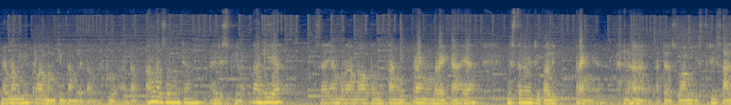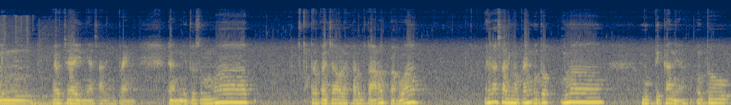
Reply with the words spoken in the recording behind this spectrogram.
memang ini perlambang cinta mereka berdua antara Amarzoni dan Iris Bella. Tadi ya saya meramal tentang prank mereka ya. Misteri di balik prank ya. Karena ada suami istri saling ngerjain ya saling prank. Dan itu semua terbaca oleh kartu tarot bahwa mereka saling ngeprank untuk membuktikan ya untuk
